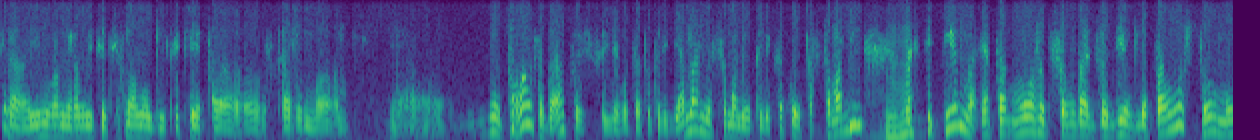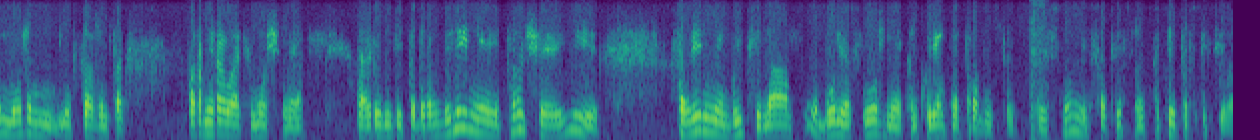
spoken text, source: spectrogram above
и уровня развития технологий какие-то, скажем, ну, товары, да, то есть или вот этот региональный самолет, или какой-то автомобиль, угу. постепенно это может создать задел для того, что мы можем, ну, скажем так, сформировать мощные R&D подразделения и прочее, и со временем выйти на более сложные конкурентные продукты. То есть, ну и, соответственно, такие перспективы.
